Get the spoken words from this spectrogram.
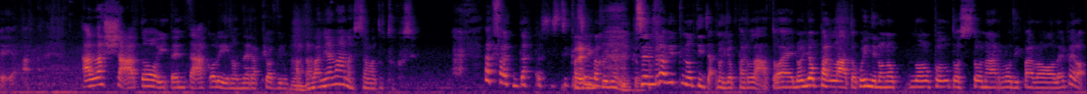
eh, ha, ha lasciato i tentacoli, non era più avviluppata Mhm. la mia mano e stava tutto così. Fantastico, sembra-. Sembrava ipnotizzato, non gli ho parlato, eh, non gli ho parlato, quindi non ho, non ho potuto stonarlo di parole, però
